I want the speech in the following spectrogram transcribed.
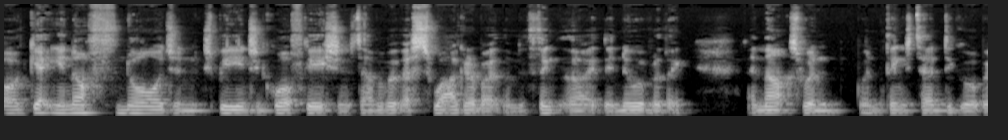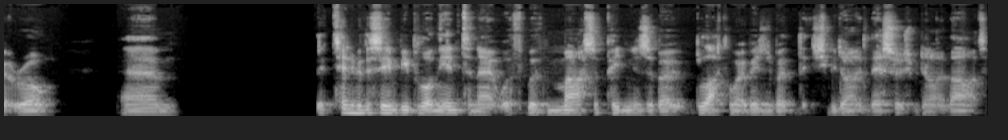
or getting enough knowledge and experience and qualifications to have a bit of a swagger about them and think that they know everything, and that's when when things tend to go a bit wrong. Um, they tend to be the same people on the internet with with mass opinions about black and white opinions about it should be done like this or it should be done like that.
